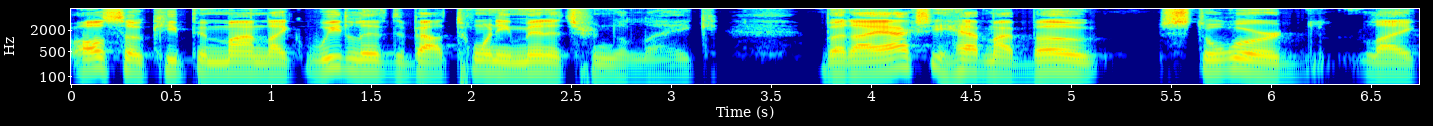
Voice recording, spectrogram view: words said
also keep in mind like we lived about twenty minutes from the lake, but I actually had my boat stored like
